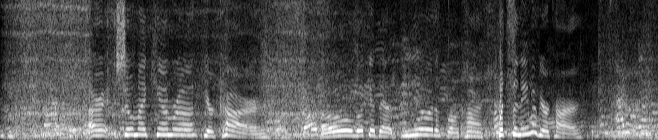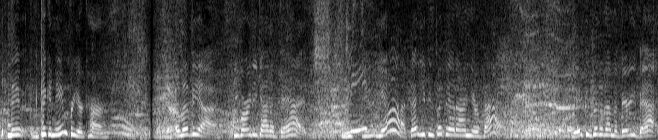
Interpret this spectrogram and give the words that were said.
All right, show my camera your car. Oh, look at that beautiful car. What's the name of your car? Name, pick a name for your car. Olivia, you've already got a badge. Did you? Yeah, that you can put that on your vest. Yeah, you can put it on the very back.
